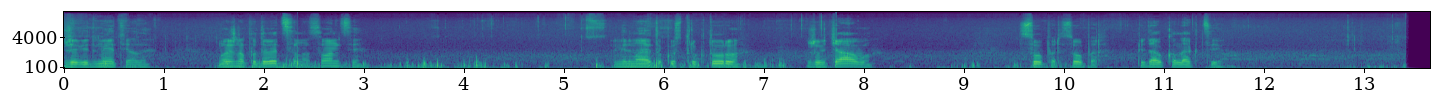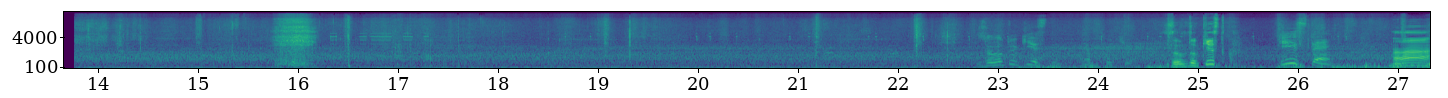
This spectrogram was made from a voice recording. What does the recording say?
вже відмитий, але можна подивитися на сонці. Він має таку структуру жовтяву. Супер, супер. Піде в колекцію. Золоту я б хотів. Золоту кістку? Кістень! А.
